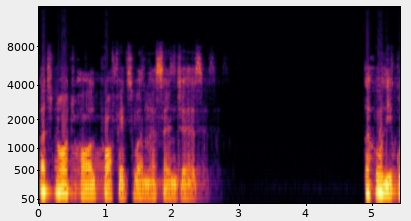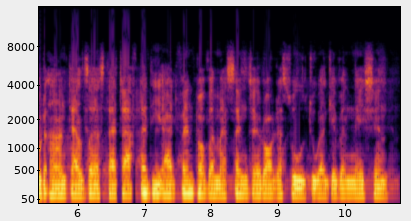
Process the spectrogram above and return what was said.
but not all prophets were messengers. The Holy Quran tells us that after the advent of a messenger or Rasul to a given nation,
